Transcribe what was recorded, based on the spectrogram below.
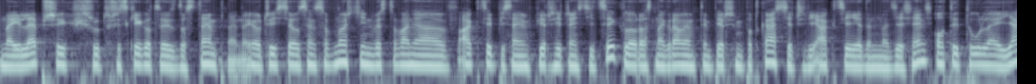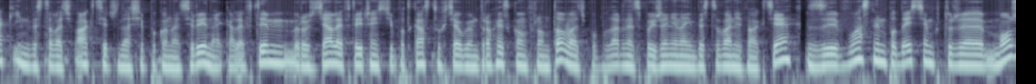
najlepszych wśród wszystkiego, co jest dostępne. No i oczywiście o sensowności inwestowania w akcje pisałem w pierwszej części cyklu oraz nagrałem w tym pierwszym podcaście, czyli akcje 1 na 10, o tytule Jak inwestować w akcje, czy da się pokonać rynek, ale w tym rozdziale, w tej części podcastu chciałbym trochę skonfrontować popularne spojrzenie na inwestowanie w akcje z własnym podejściem, które może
